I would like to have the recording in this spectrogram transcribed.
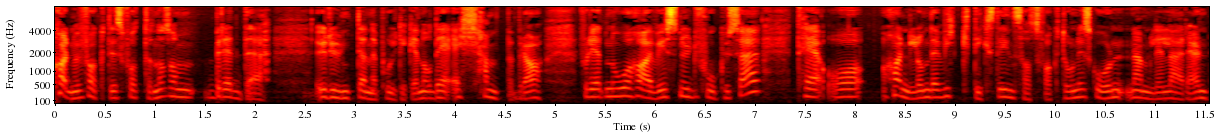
kan vi faktisk få til noe som bredde rundt denne politikken, og det er kjempebra. fordi at nå har vi snudd fokuset til å handler om det viktigste innsatsfaktoren i skolen, nemlig læreren.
